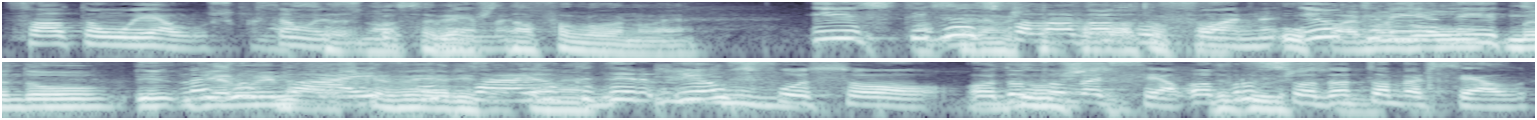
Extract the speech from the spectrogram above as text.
faltam elos, que são esses Nós sabemos que não falou, não é? E se tivesse falado ao telefone, eu teria mandou, dito. Mandou, mas o pai, escrever, o pai eu, que eu se fosse ao, ao doutor Marcelo, ao professor doutor Marcelo,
